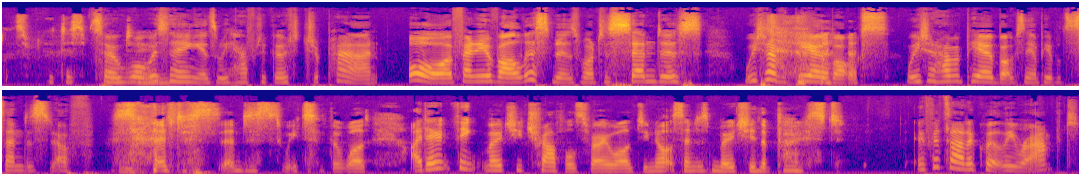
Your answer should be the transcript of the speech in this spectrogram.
That's really disappointing. So what we're saying is we have to go to Japan, or if any of our listeners want to send us, we should have a PO box. We should have a PO box and get people to send us stuff. send us send us sweets of the world. I don't think mochi travels very well. Do not send us mochi in the post. If it's adequately wrapped.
